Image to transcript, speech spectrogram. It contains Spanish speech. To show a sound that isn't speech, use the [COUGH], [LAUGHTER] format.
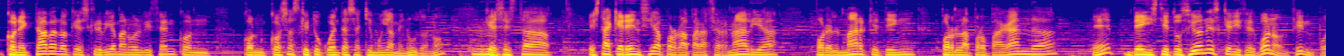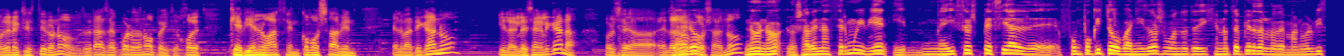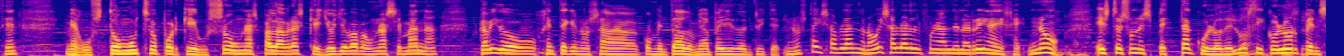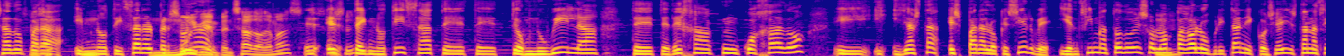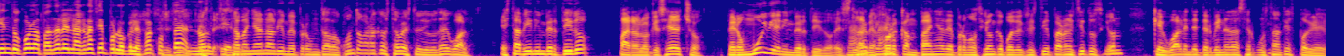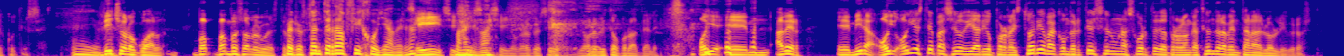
conectaba lo que escribía Manuel Vicén con, con cosas que tú cuentas aquí muy a menudo, ¿no? Mm. Que es esta, esta querencia por la parafernalia, por el marketing, por la propaganda. ¿eh? De instituciones que dices, bueno, en fin, pueden existir o no, estarás de acuerdo o no, pero dices, joder, qué bien lo hacen, ¿cómo saben? El Vaticano y la Iglesia Anglicana. O sea, en las Claro. dos cosas, ¿no? No, no, lo saben hacer muy bien. Y me hizo especial, eh, fue un poquito vanidoso cuando te dije no te pierdas lo de Manuel Vicén. Me gustó mucho porque usó unas palabras que yo llevaba una semana. Que ha habido gente que nos ha comentado, me ha pedido en Twitter, ¿no estáis hablando, no vais a hablar del funeral de la reina? Y dije, no, esto es un espectáculo de luz y color Ah, sí, pensado sí, para sí. hipnotizar al personal. Muy bien pensado, además. Es-. Te hipnotiza, te, te, te obnubila, te, te deja cuajado y, y- y ya está. Es para lo que sirve. Y encima todo eso lo han pagado los británicos y ahí están haciendo cola para darle las gracias por lo que les va a costar. sí. No lo esta, mañana alguien me preguntaba, ¿cuánto habrá costado esto? Y digo, da igual, está bien invertido para lo que se ha hecho, pero muy bien invertido. Es Claro, la mejor claro. campaña de promoción que puede existir para una institución que igual en determinadas circunstancias podría discutirse. Dios Dicho lo cual, va- vamos a lo nuestro. Pero está enterrado fijo ya, ¿verdad? Sí, sí, Vale, sí, vale. sí, sí, yo creo que sí. Yo lo he visto por la tele. Oye, [LAUGHS] eh, a ver, eh, mira, hoy, hoy este paseo diario por la historia va a convertirse en una suerte de prolongación de la ventana de los libros.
